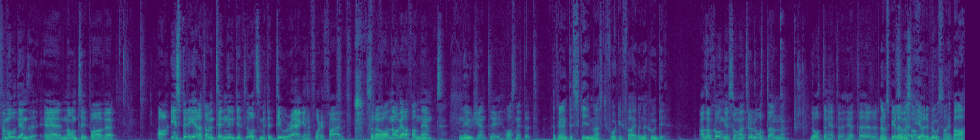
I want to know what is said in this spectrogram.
förmodligen eh, någon typ av eh, Ja, inspirerat av en Ted Nugent-låt som heter Do-Rag and 45. Så nu, har- nu har vi i alla fall nämnt Nugent i avsnittet. Heter den inte Ski Mask 45 and the Hoodie? Ja, de sjunger så, men jag tror låten, låten heter, heter När de spelade med, i Örebro sa han ju bara, ah,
